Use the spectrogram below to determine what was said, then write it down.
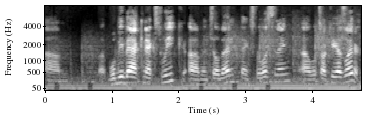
Um, but we'll be back next week. Um, until then, thanks for listening. Uh, we'll talk to you guys later.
